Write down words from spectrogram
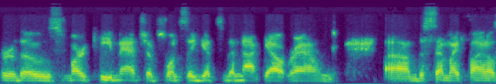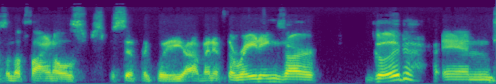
for those marquee matchups once they get to the knockout round, um, the semifinals and the finals specifically? Um, and if the ratings are good and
